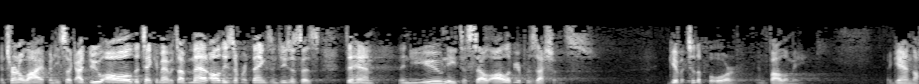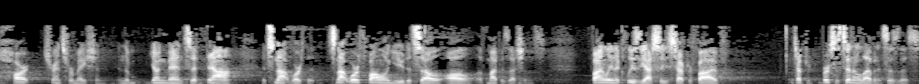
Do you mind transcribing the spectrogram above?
eternal life? And he's like, I do all the Ten Commandments. I've met all these different things. And Jesus says to him, then you need to sell all of your possessions, give it to the poor, and follow me. Again, the heart transformation. And the young man said, nah, it's not worth it. It's not worth following you to sell all of my possessions. Finally, in Ecclesiastes chapter 5, chapter, verses 10 and 11, it says this.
